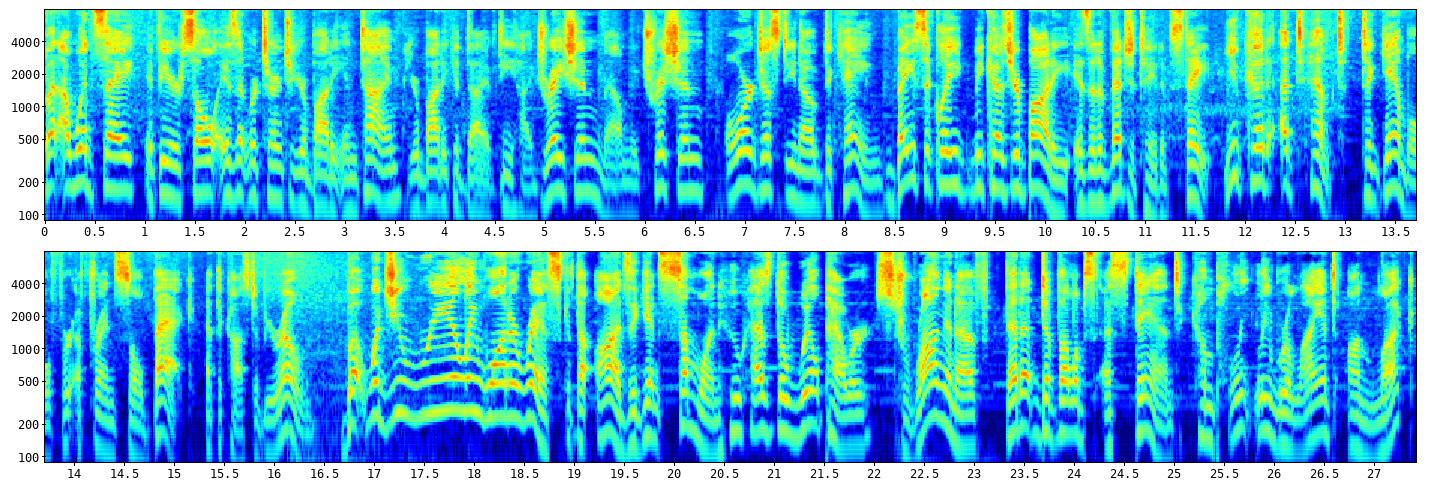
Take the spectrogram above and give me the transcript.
But I would say if your soul isn't returned to your body in time, your body could die of dehydration, malnutrition, or just, you know, decaying. Basically, because your body is in a vegetative state. You could attempt to gamble for a friend's soul back at the cost of your own. But would you really want to risk the odds against someone who has the willpower strong enough that it develops a stand completely reliant on luck?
